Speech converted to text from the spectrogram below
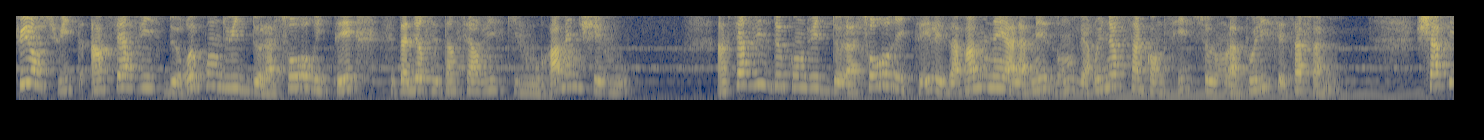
Puis ensuite, un service de reconduite de la sororité, c'est-à-dire c'est un service qui vous ramène chez vous. Un service de conduite de la sororité les a ramenés à la maison vers 1h56 selon la police et sa famille. Chapin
